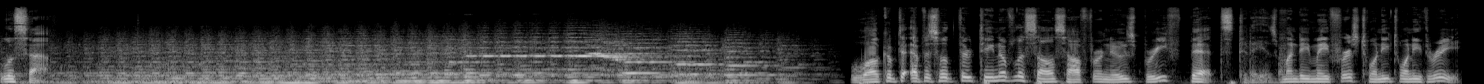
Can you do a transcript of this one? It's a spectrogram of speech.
LaSalle. Welcome to episode 13 of LaSalle Software News Brief Bits. Today is Monday, May 1st, 2023.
